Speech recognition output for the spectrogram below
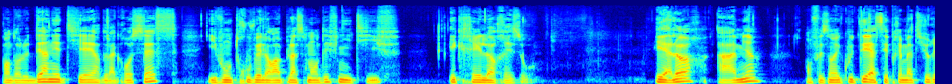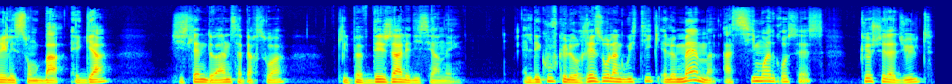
Pendant le dernier tiers de la grossesse, ils vont trouver leur emplacement définitif et créer leur réseau. Et alors, à Amiens, en faisant écouter à ces prématurés les sons bas et ga, Ghislaine Dehaene s'aperçoit qu'ils peuvent déjà les discerner. Elle découvre que le réseau linguistique est le même à six mois de grossesse que chez l'adulte,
